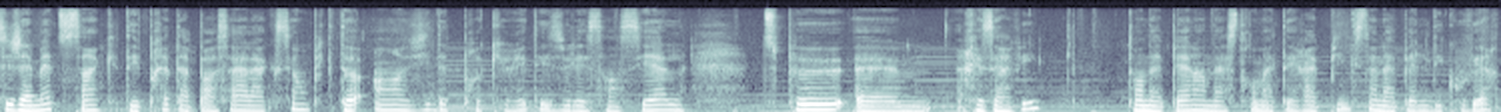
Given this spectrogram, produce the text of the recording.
si jamais tu sens que tu es prête à passer à l'action puis que tu as envie de te procurer tes huiles essentielles, tu peux euh, réserver ton appel en astromathérapie, c'est un appel découverte,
